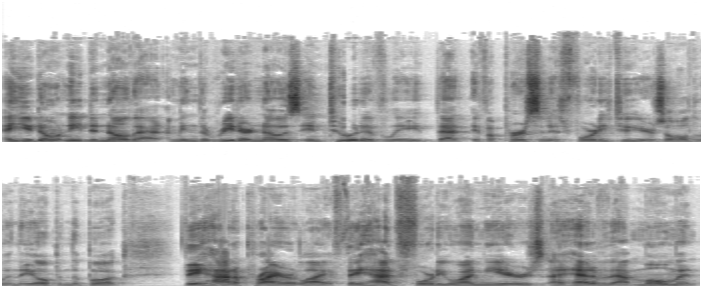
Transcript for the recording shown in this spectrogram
And you don't need to know that. I mean, the reader knows intuitively that if a person is 42 years old when they open the book, they had a prior life. They had 41 years ahead of that moment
